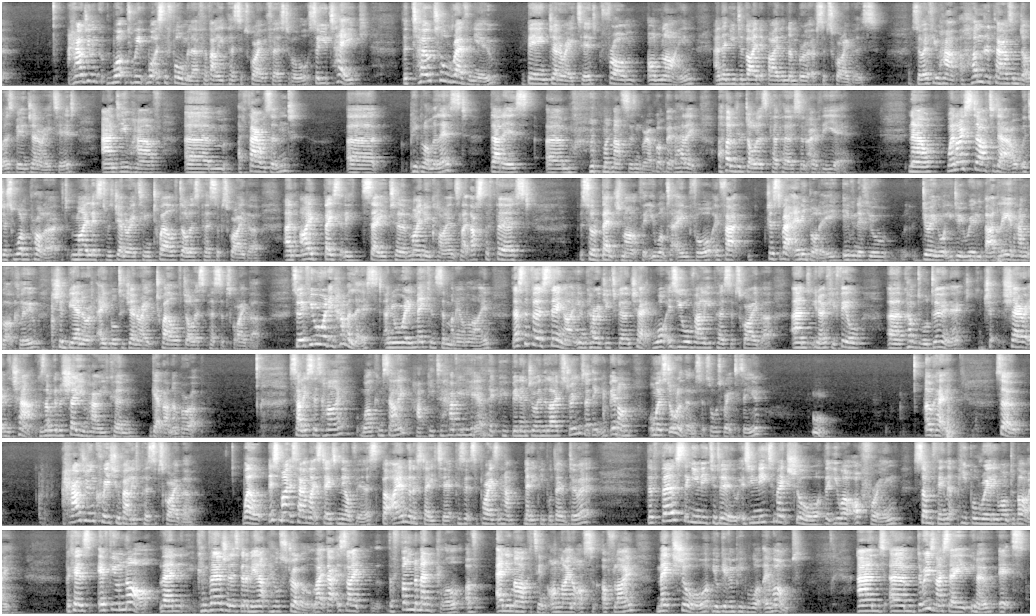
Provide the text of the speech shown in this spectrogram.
how do you, what do we, what is the formula for value per subscriber first of all? So you take the total revenue being generated from online and then you divide it by the number of subscribers. So if you have $100,000 being generated and you have um, a thousand uh, people on the list, that is, um, my maths isn't great, I've got a bit of a headache, $100 per person over the year. Now, when I started out with just one product, my list was generating $12 per subscriber. And I basically say to my new clients, like that's the first sort of benchmark that you want to aim for. In fact, just about anybody, even if you're doing what you do really badly and haven't got a clue, should be able to generate $12 per subscriber. So if you already have a list and you're already making some money online, that's the first thing I encourage you to go and check. What is your value per subscriber? And you know, if you feel uh, comfortable doing it, share it in the chat because I'm going to show you how you can get that number up. Sally says hi. Welcome, Sally. Happy to have you here. I Hope you've been enjoying the live streams. I think you've been on almost all of them, so it's always great to see you. Ooh. Okay, so how do you increase your values per subscriber? Well, this might sound like stating the obvious, but I am going to state it because it's surprising how many people don't do it. The first thing you need to do is you need to make sure that you are offering something that people really want to buy. Because if you're not, then conversion is going to be an uphill struggle. Like that is like the fundamental of any marketing, online or off offline. Make sure you're giving people what they want. And um, the reason I say, you know, it's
